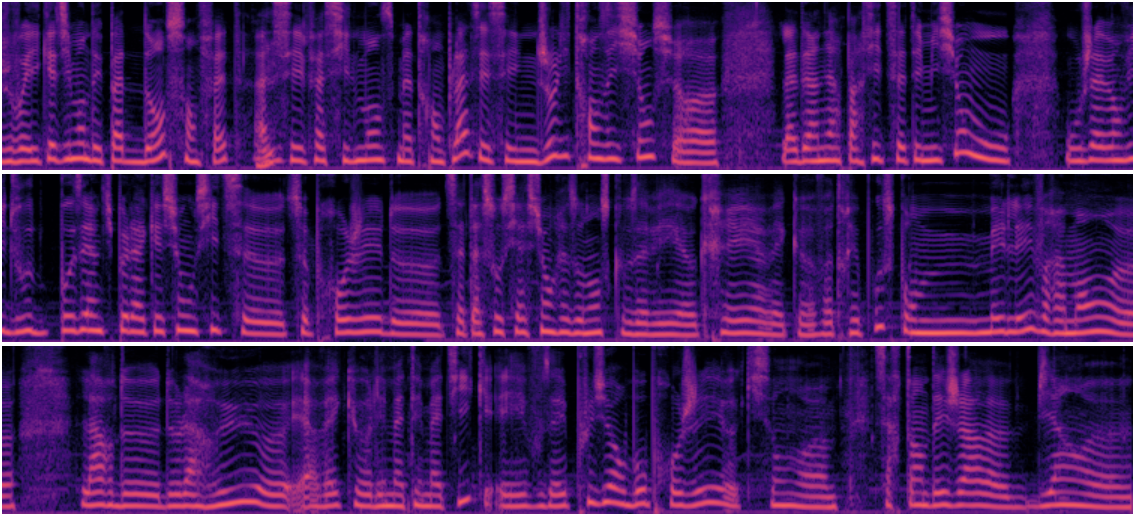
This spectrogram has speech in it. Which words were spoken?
je voyais quasiment des pas de danse, en fait, Oui. assez facilement se mettre en place. Et c'est une jolie transition sur euh, la dernière partie de cette émission où, où j'avais envie de vous poser un petit peu la question aussi de ce, de ce projet, de, de cette association Résonance que vous avez euh, créée avec euh, votre épouse pour mêler vraiment euh, l'art de, de la rue avec les mathématiques. Et vous avez plusieurs beaux projets qui sont certains déjà bien,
